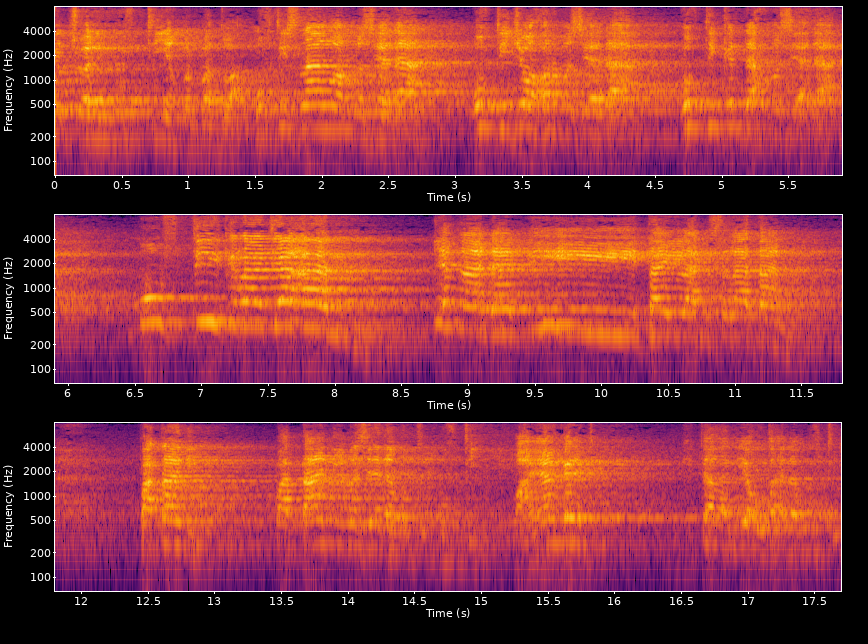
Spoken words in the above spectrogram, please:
kecuali mufti yang berfatwa. Mufti Selangor masih ada, mufti Johor masih ada, mufti Kedah masih ada. Mufti kerajaan yang ada di Thailand Selatan. Patani. Patani masih ada mufti. Bayangkan itu. Kita dia tak ada mufti.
